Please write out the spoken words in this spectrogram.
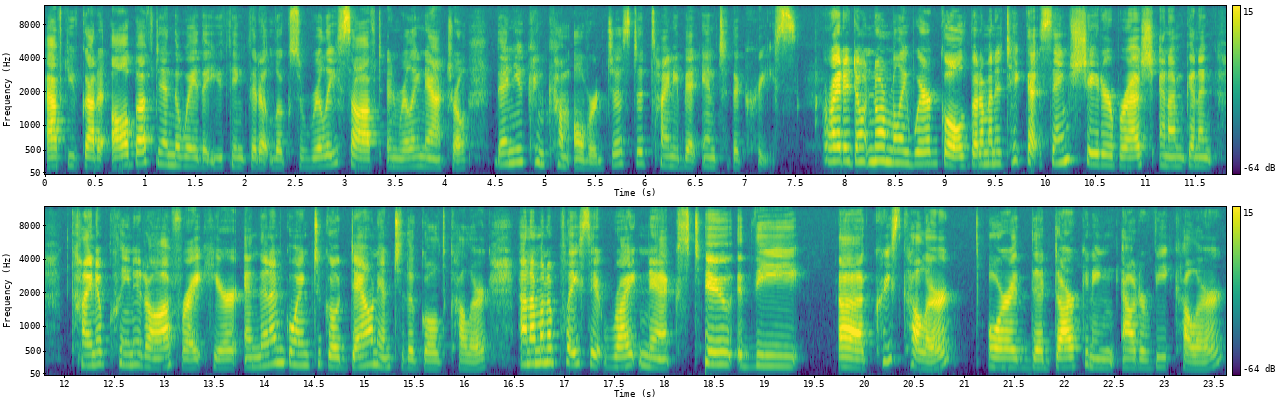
after you've got it all buffed in the way that you think that it looks really soft and really natural then you can come over just a tiny bit into the crease all right i don't normally wear gold but i'm going to take that same shader brush and i'm going to kind of clean it off right here and then i'm going to go down into the gold color and i'm going to place it right next to the uh, crease color or the darkening outer V color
